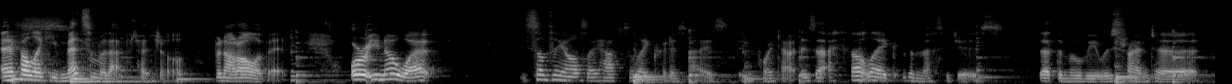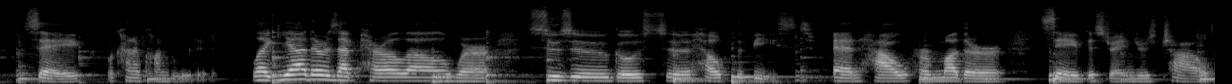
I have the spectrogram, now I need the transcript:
and I felt like he met some of that potential, but not all of it. Or you know what? Something else I have to like criticize and point out is that I felt like the messages that the movie was trying to say were kind of convoluted. Like, yeah, there was that parallel where Suzu goes to help the beast and how her mother saved a stranger's child.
